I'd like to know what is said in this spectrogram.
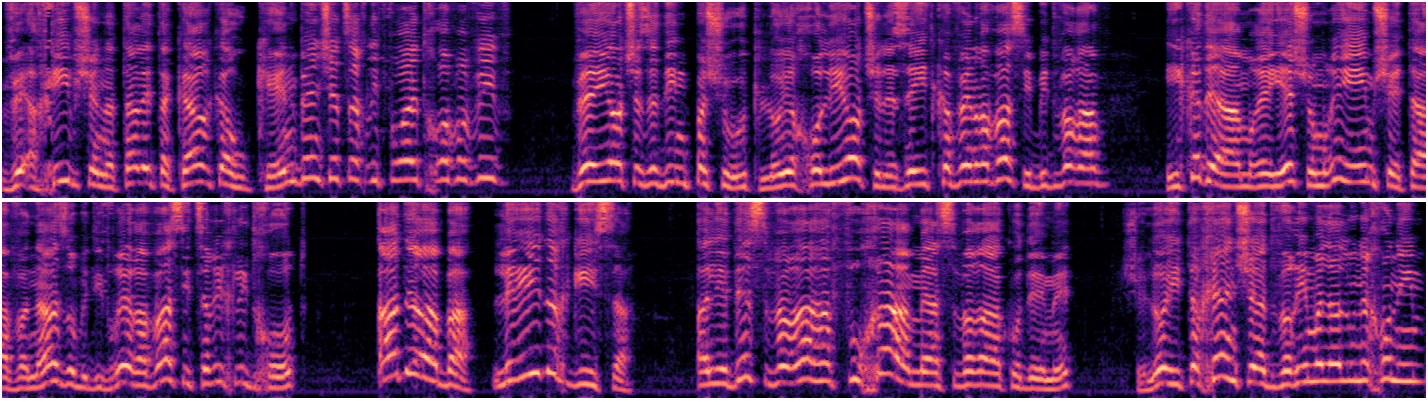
ואחיו שנטל את הקרקע הוא כן בן שצריך לפרוע את חוב אביו? והיות שזה דין פשוט, לא יכול להיות שלזה התכוון רב אסי בדבריו. איכא דאמרי, יש אומרים שאת ההבנה הזו בדברי רב אסי צריך לדחות. אדרבה, לאידך גיסא, על ידי סברה הפוכה מהסברה הקודמת, שלא ייתכן שהדברים הללו נכונים.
